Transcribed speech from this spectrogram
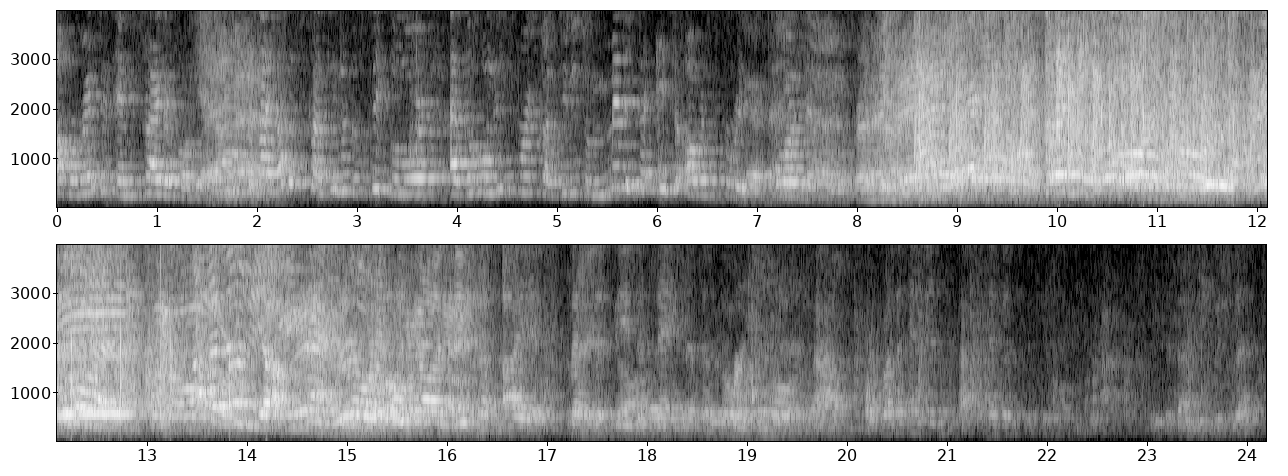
operating inside of us. Yes. So tonight let us continue to seek the Lord as the Holy Spirit continue to minister into our spirit. The Lord bless you. Hallelujah. Amen. Glory to God in the highest. Blessed be the name of the Lord. Praise. Um, Brother Evans, Pastor Evans, would you like to read us a little bit?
